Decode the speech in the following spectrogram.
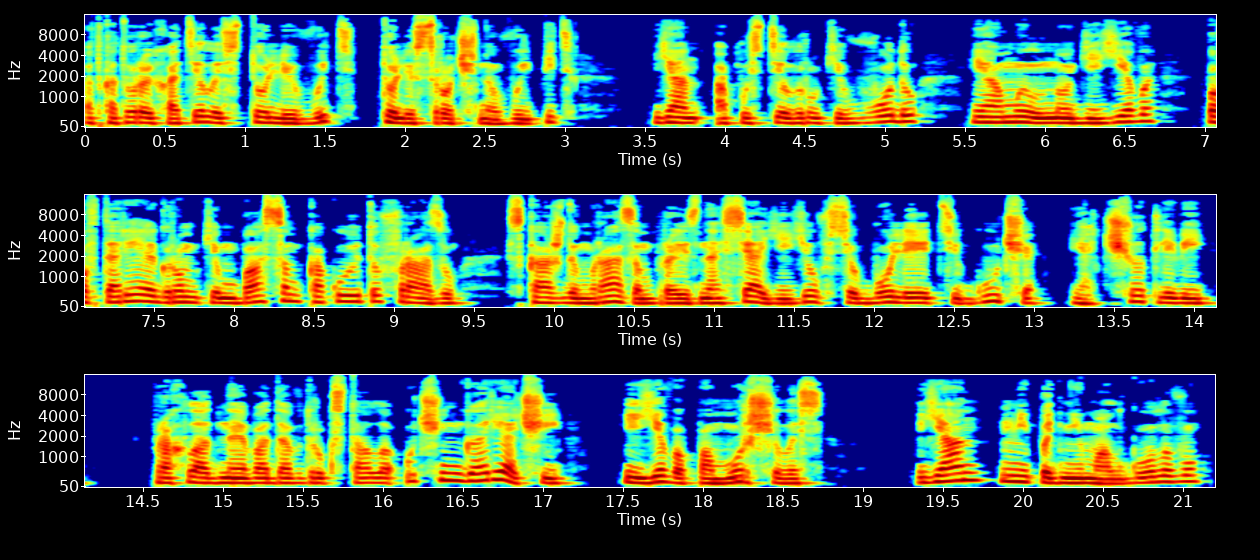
от которой хотелось то ли выть, то ли срочно выпить. Ян опустил руки в воду и омыл ноги Евы, повторяя громким басом какую-то фразу — с каждым разом произнося ее все более тягуче и отчетливей. Прохладная вода вдруг стала очень горячей, и Ева поморщилась. Ян не поднимал голову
